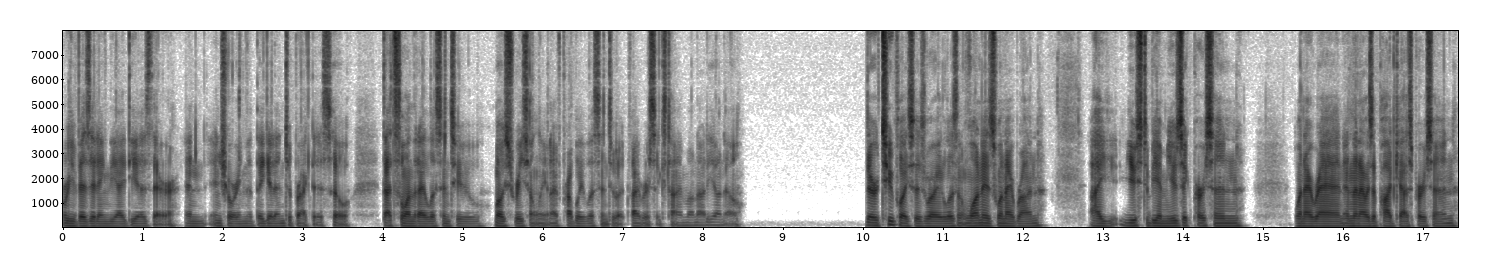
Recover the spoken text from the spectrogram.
revisiting the ideas there and ensuring that they get into practice. So that's the one that I listen to most recently, and I've probably listened to it five or six times on audio now. There are two places where I listen. One is when I run. I used to be a music person when I ran, and then I was a podcast person,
